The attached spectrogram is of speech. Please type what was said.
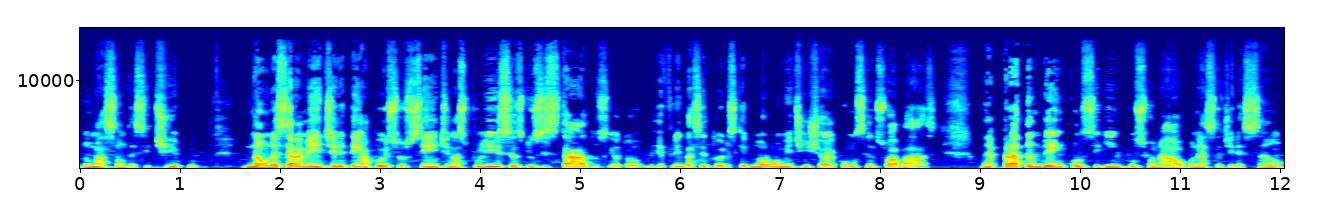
numa ação desse tipo. Não necessariamente ele tem apoio suficiente nas polícias dos estados, eu estou me referindo a setores que ele normalmente enxerga como sendo sua base, né, para também conseguir impulsionar algo nessa direção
